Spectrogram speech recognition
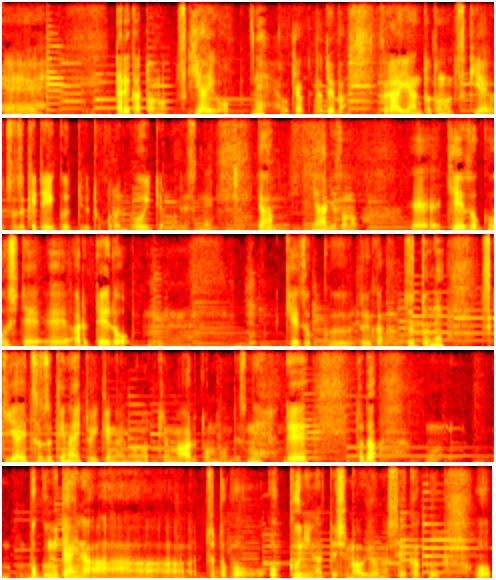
えー誰かとの付き合いをねお客例えばクライアントとの付き合いを続けていくっていうところにおいてもですねややはりそのえー、継続をして、えー、ある程度、うん継続というかずっとね付き合い続けないといけないものっていうのもあると思うんですね。でただ僕みたいなちょっとこう億劫になってしまうような性格を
